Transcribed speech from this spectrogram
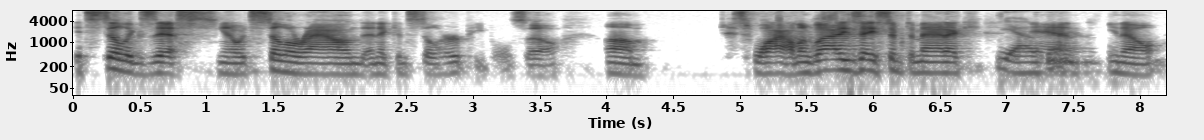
it still exists. You know, it's still around and it can still hurt people. So um, it's wild. I'm glad he's asymptomatic. Yeah. And you know,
